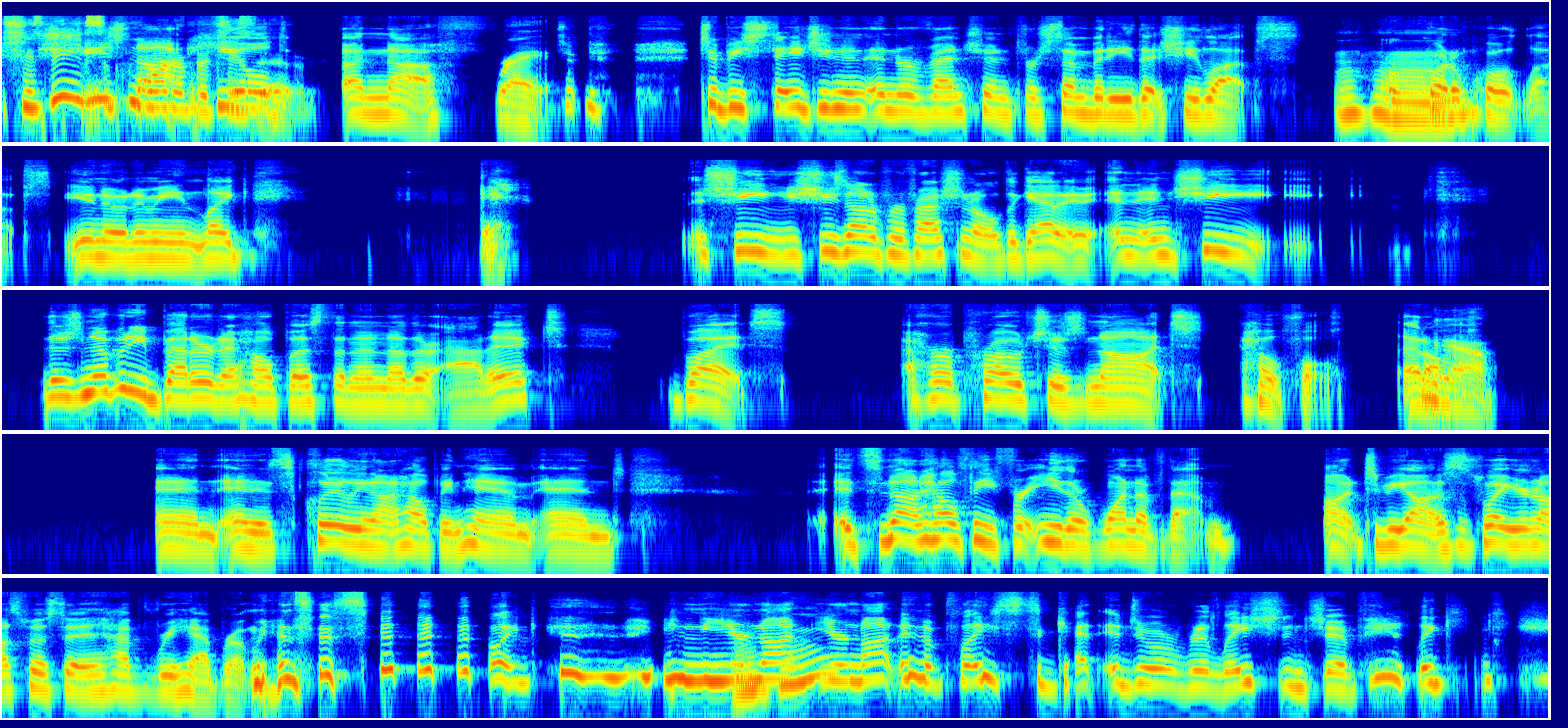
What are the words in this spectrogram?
She's being She's not healed she's enough right. to be staging an intervention for somebody that she loves. or quote Mhm. unquote loves. You know what I mean? Like eh. She she's not a professional to get it. And and she there's nobody better to help us than another addict, but her approach is not helpful at all. Yeah. And and it's clearly not helping him and it's not healthy for either one of them. Uh, to be honest, that's why you're not supposed to have rehab romances. like you- you're not Mhm. you're not in a place to get into a relationship. Like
